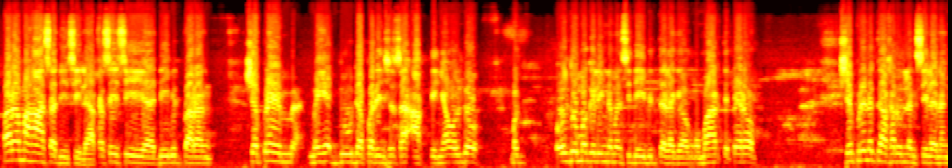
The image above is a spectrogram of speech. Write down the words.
para mahasa din sila. Kasi si uh, David parang, syempre may duda pa rin siya sa acting niya. Although, mag, although magaling naman si David talagang umarte, pero Siyempre nagkakaroon lang sila ng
